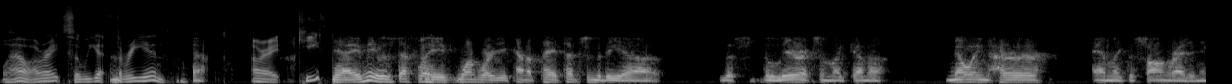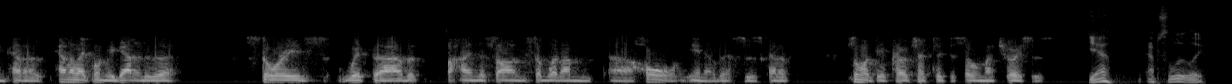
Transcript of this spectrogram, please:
Wow. All right. So we got three in. Yeah. All right, Keith. Yeah, it was definitely one where you kind of pay attention to the uh, the the lyrics and like kind of knowing her and like the songwriting and kind of kind of like when we got into the stories with uh, the behind the song somewhat on uh, whole. You know, this was kind of somewhat the approach I took to some of my choices. Yeah, absolutely.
